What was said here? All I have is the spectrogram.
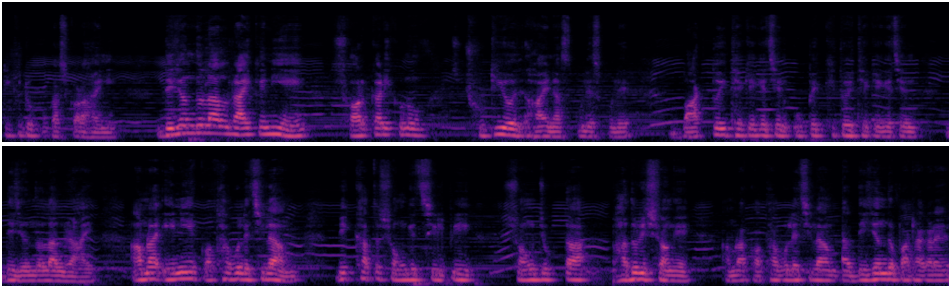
টিকিটও প্রকাশ করা হয়নি। দ্বিজেন্দ্রলাল রায়কে নিয়ে সরকারি কোনো ছুটিও হয় না স্কুলে স্কুলে। বার্তই থেকে গেছেন, উপেক্ষিতই থেকে গেছেন দ্বিজেন্দ্রলাল রায়। আমরা এ নিয়ে কথা বলেছিলাম বিখ্যাত সংগীত শিল্পী সংযুক্তা ভাদুরীর সঙ্গে। আমরা কথা বলেছিলাম দ্বিজেন্দ্র পাঠাগারের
